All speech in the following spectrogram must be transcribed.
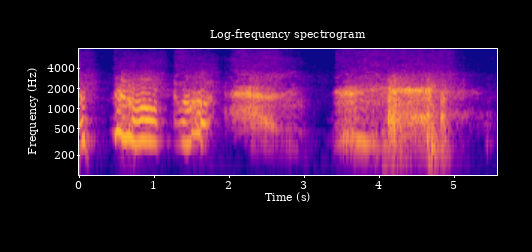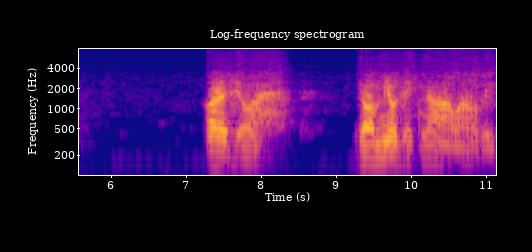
A terrible. Your your music now, Henrique?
